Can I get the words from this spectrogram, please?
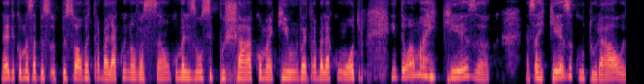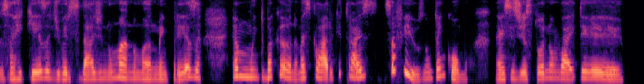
né, de como essa pessoa, o pessoal vai trabalhar com inovação, como eles vão se puxar, como é que um vai trabalhar com o outro. Então é uma riqueza, essa riqueza cultural, essa riqueza de diversidade numa, numa, numa empresa é muito bacana, mas claro que traz desafios, não tem como. Né? Esse gestor não vai ter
